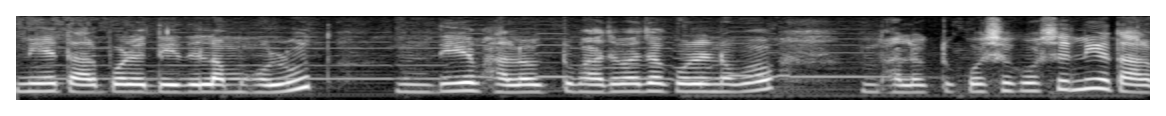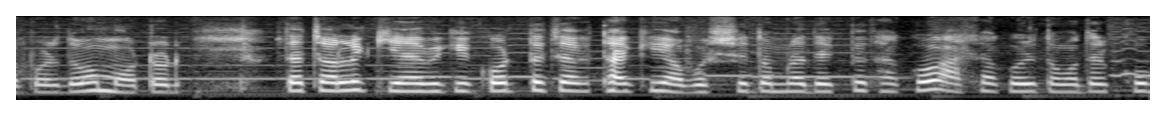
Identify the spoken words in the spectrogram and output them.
নিয়ে তারপরে দিয়ে দিলাম হলুদ। দিয়ে ভালো একটু ভাজা ভাজা করে নেব। ভালো একটু কষে কষে নিয়ে তারপর দেবো মটর। তা চলো কীভাবে কী করতে থাকি অবশ্যই তোমরা দেখতে থাকো। আশা করি তোমাদের খুব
